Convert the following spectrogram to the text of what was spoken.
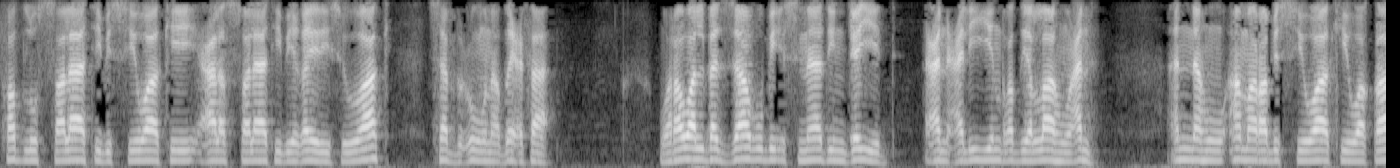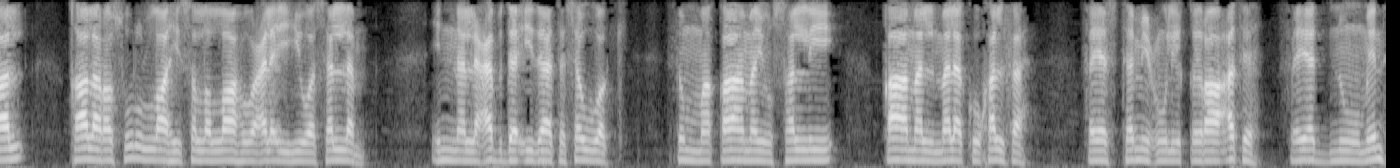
فضل الصلاة بالسواك على الصلاة بغير سواك سبعون ضعفا. وروى البزار بإسناد جيد عن علي رضي الله عنه أنه أمر بالسواك وقال قال رسول الله صلى الله عليه وسلم إن العبد إذا تسوك ثم قام يصلي قام الملك خلفه فيستمع لقراءته فيدنو منه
